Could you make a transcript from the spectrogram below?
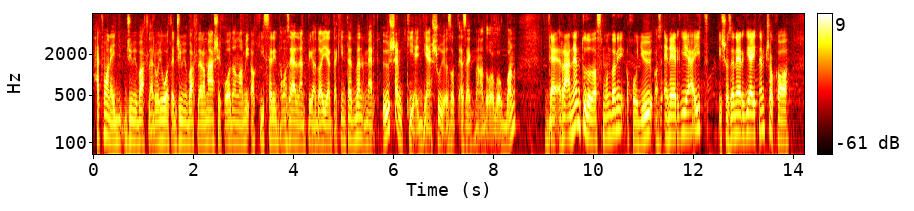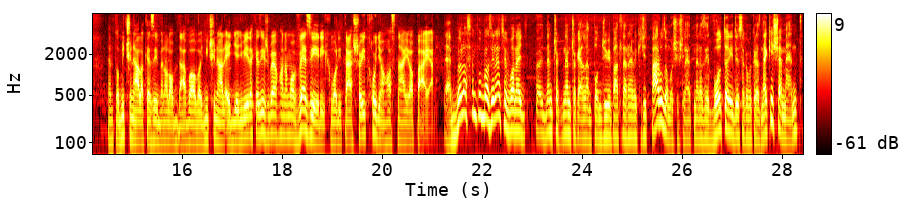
Hát van egy Jimmy Butler, vagy volt egy Jimmy Butler a másik oldalon, ami, aki szerintem az ellenpélda ilyen tekintetben, mert ő sem kiegyensúlyozott ezekben a dolgokban. De rá nem tudod azt mondani, hogy ő az energiáit, és az energiáit nem csak a, nem tudom, mit csinál a kezében a labdával, vagy mit csinál egy-egy védekezésben, hanem a vezéri kvalitásait hogyan használja a pályán. Ebből a szempontból azért lehet, hogy van egy, nem csak, nem csak ellenpont Jimmy Butler, hanem egy kicsit párhuzamos is lehet, mert azért volt olyan időszak, amikor ez neki sem ment,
